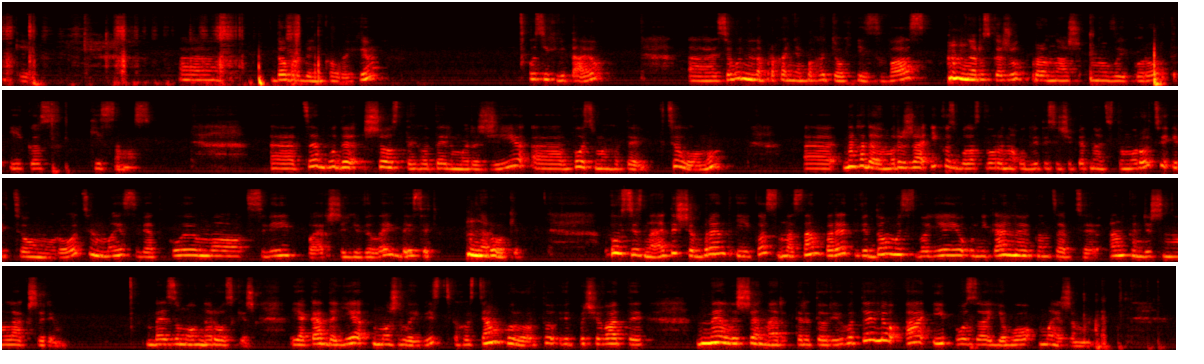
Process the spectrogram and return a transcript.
Окей. Е, Добрий день, колеги. Усіх вітаю. Е, Сьогодні на прохання багатьох із вас розкажу про наш новий курорт Ікос Кісамос. Е, Це буде шостий готель мережі, восьмий готель в цілому. Нагадаю, мережа Ікос була створена у 2015 році, і в цьому році ми святкуємо свій перший ювілей 10 років. Ви всі знаєте, що бренд Ікос насамперед відомий своєю унікальною концепцією Unconditional Luxury – безумовна розкіш, яка дає можливість гостям курорту відпочивати не лише на території готелю, а і поза його межами.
